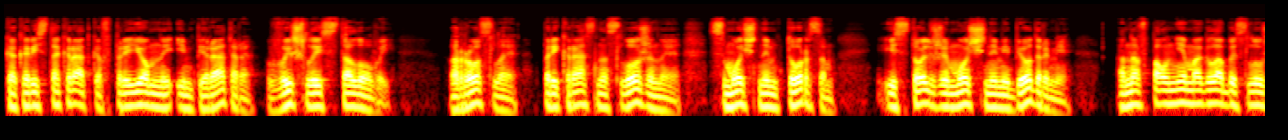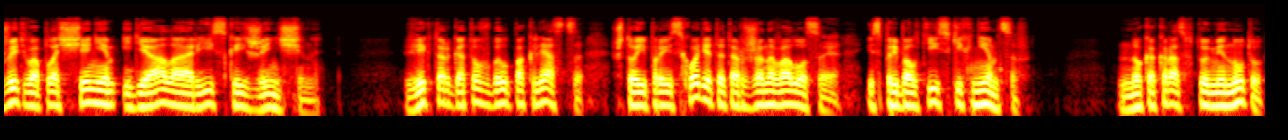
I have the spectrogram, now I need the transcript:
как аристократка в приемной императора, вышла из столовой. Рослая, прекрасно сложенная, с мощным торсом и столь же мощными бедрами, она вполне могла бы служить воплощением идеала арийской женщины. Виктор готов был поклясться, что и происходит это ржановолосое из прибалтийских немцев. Но как раз в ту минуту,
